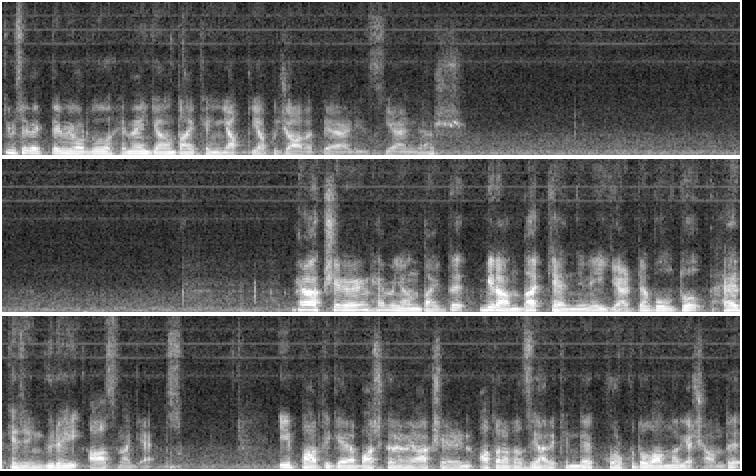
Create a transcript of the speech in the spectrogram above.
Kimse beklemiyordu. Hemen yanındayken yaptı yapacağını değerli izleyenler. Merak Şener'in hemen yanındaydı. Bir anda kendini yerde buldu. Herkesin yüreği ağzına geldi. İyi Parti Genel Başkanı Meral Akşener'in Adana'da ziyaretinde korku dolu anlar yaşandı.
